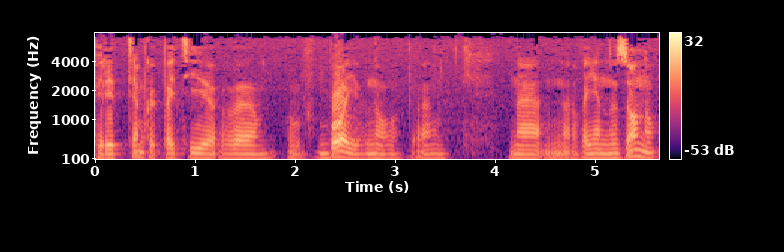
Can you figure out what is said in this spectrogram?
перед тем, как пойти в, в бой, ну, в, на, на военную зону,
